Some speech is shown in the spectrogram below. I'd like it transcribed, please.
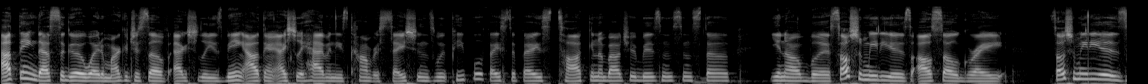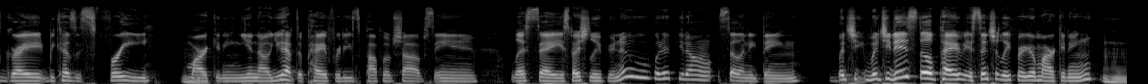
i think that's a good way to market yourself actually is being out there and actually having these conversations with people face to face talking about your business and stuff you know but social media is also great. Social media is great because it's free Mm-hmm. marketing you know you have to pay for these pop-up shops and let's say especially if you're new what if you don't sell anything? But you but you did still pay essentially for your marketing mm-hmm.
